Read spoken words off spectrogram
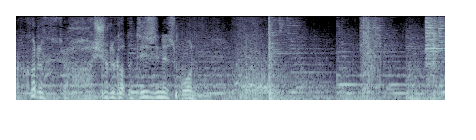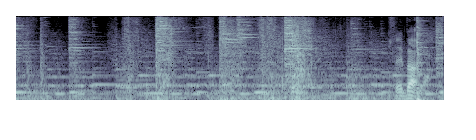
I could have. Oh, I should have got the dizziness one. Stay back.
